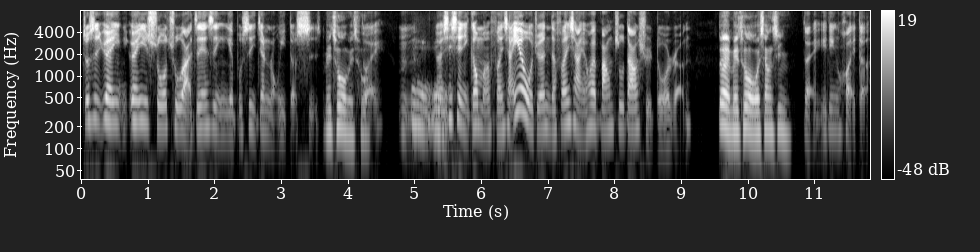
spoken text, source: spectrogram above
就是愿意愿意说出来，这件事情也不是一件容易的事，没错没错，对，嗯嗯，对，谢谢你跟我们分享，因为我觉得你的分享也会帮助到许多人，对，没错，我相信，对，一定会的，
